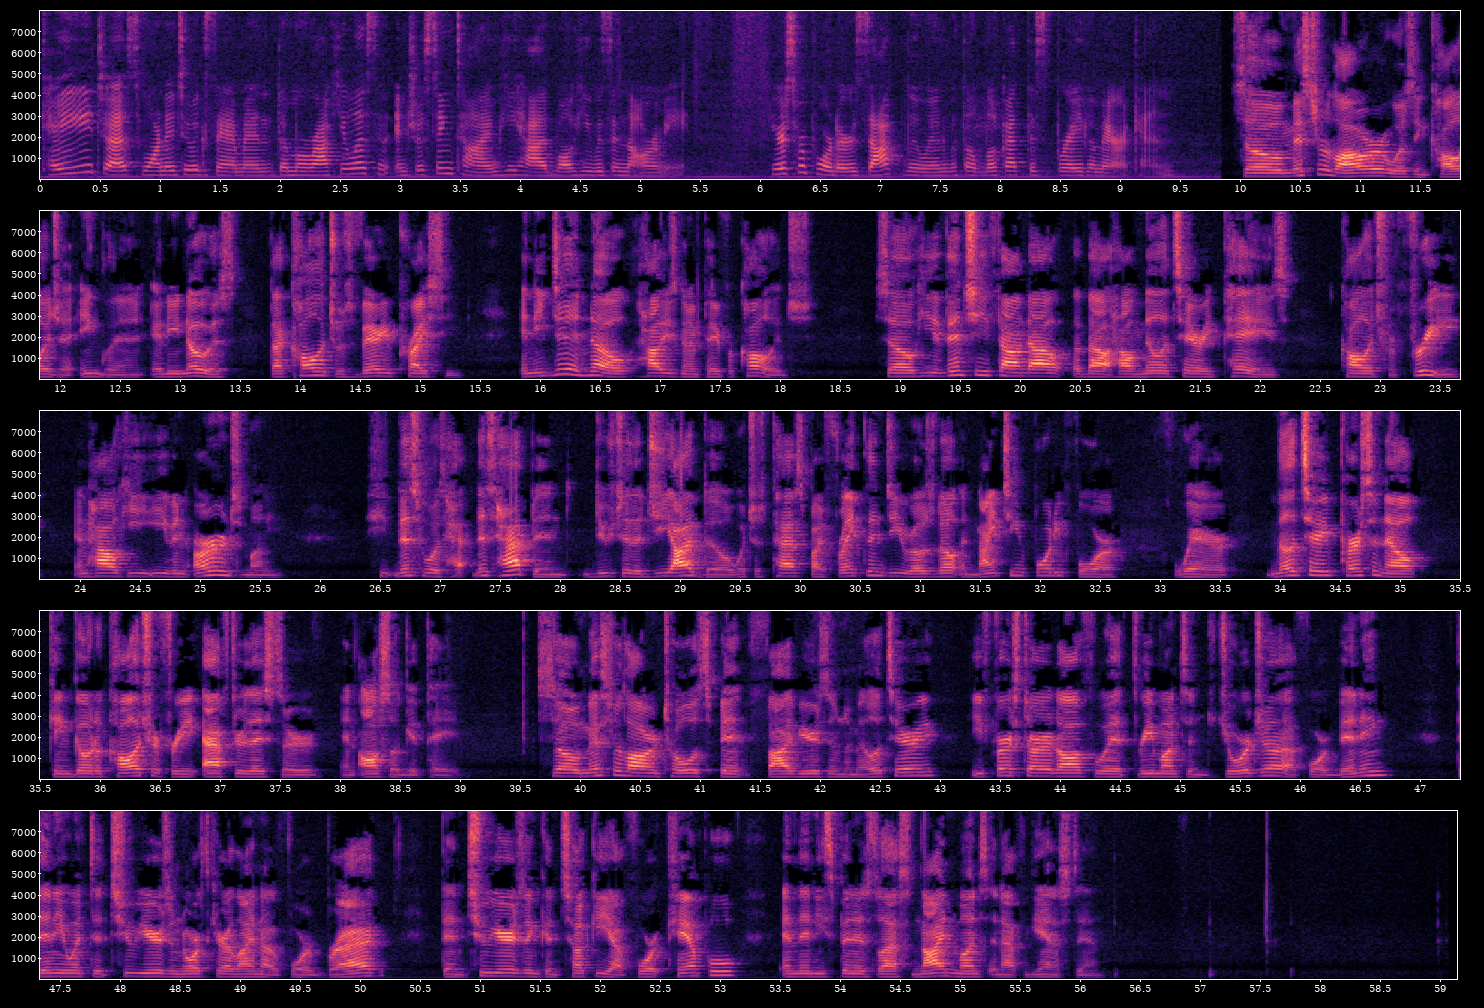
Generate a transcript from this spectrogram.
KEHS wanted to examine the miraculous and interesting time he had while he was in the Army. Here's reporter Zach Lewin with a look at this brave American. So, Mr. Lauer was in college at England and he noticed that college was very pricey and he didn't know how he was going to pay for college. So, he eventually found out about how military pays college for free and how he even earns money. He, this was ha- this happened due to the GI Bill, which was passed by Franklin D. Roosevelt in 1944, where military personnel can go to college for free after they serve and also get paid. So Mr. Lauer total spent five years in the military. He first started off with three months in Georgia at Fort Benning. Then he went to two years in North Carolina at Fort Bragg. Then two years in Kentucky at Fort Campbell. And then he spent his last nine months in Afghanistan.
